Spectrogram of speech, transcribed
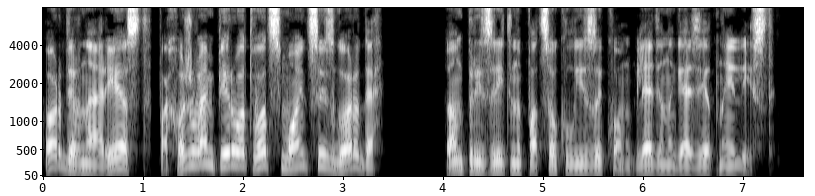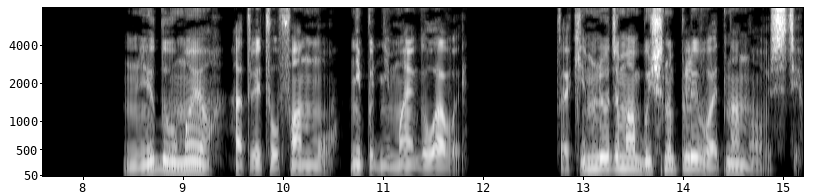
ордер на арест. Похоже, вампир вот-вот смоется из города». Он презрительно подсокал языком, глядя на газетный лист. «Не думаю», — ответил Фанму, не поднимая головы. «Таким людям обычно плевать на новости».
